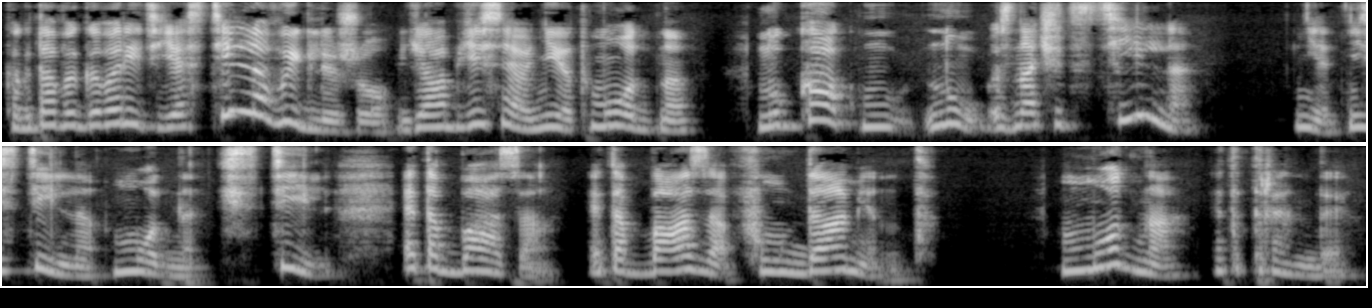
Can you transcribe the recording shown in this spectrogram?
Когда вы говорите, я стильно выгляжу, я объясняю, нет, модно. Ну как, ну, значит, стильно? Нет, не стильно, модно. Стиль — это база. Это база, фундамент. Модно — это тренды.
